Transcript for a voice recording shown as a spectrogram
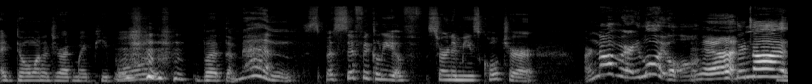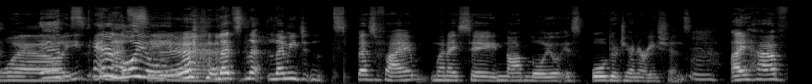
I don't want to drag my people, but the men specifically of Surinamese culture are not very loyal. Yeah. They're not. well, it's- you they're loyal. say. Let's let, let me j- specify when I say not loyal is older generations. Mm. I have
